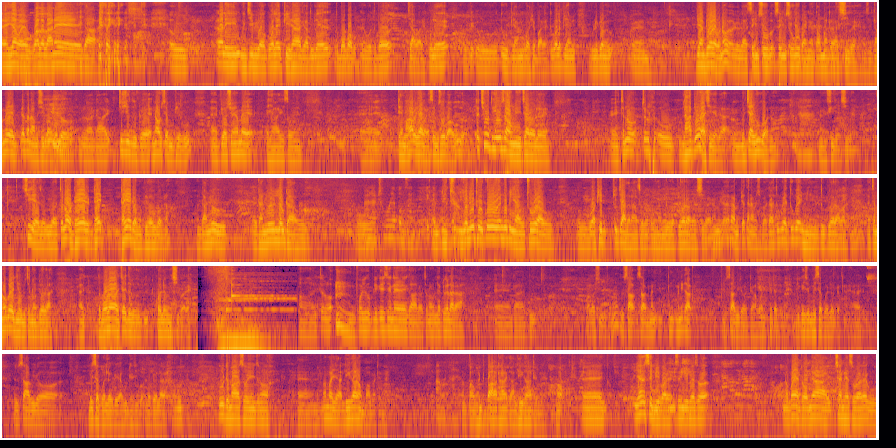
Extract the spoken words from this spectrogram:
အဲရပါတယ်ဝါလာလာနဲ့ကဟိုအဲ့ဒါလေးဝင်ကြည့်ပြီးတော့ကိုယ်လည်းဖြေထားကြသူလည်းသဘောပေါက်ဟိုသဘောကျပါတယ်ကိုယ်လည်းဟိုသူ့ကိုပြန်ပြီးကွာဖြစ်ပါတယ်သူကလည်းပြန်ဘယ်လိုပြောမလဲအဲပြန်ပြောတယ်ဗောနော်ဒါစိတ်မဆိုးစိတ်မဆိုးဖို့ဘာညာတောင်းပန်တာရှိတယ်ဒါပေမဲ့ပြဿနာမရှိပါဘူးလို့ဒါကြည့်ရှုသူတွေအနောက်ချက်မဖြစ်ဘူးအဲပျော်ရွှင်ရမယ့်အရာကြီးဆိုရင်အဲတင်မှာတော့ရပါတယ်စိတ်မဆိုးပါဘူးလို့တချို့တရုပ်ဆောင်တွေကြတော့လေ အဲကျွန်တော်ကျွန်တော်ဟိုလာပြောတာရှိတယ်ဗျမကြိုက်ဘူးပေါ့နော်ဟုတ်လားအဲရှိတယ်ရှိတယ်ရှိတယ်ဆိုပြီးတော့ကျွန်တော်ဒဲဒဲဓာတ်ရိုက်တော့မပြောဘူးပေါ့နော်ဒါမျိုးအဲဒါမျိုးလောက်တာဟိုဟိုဘာလာထိုးတဲ့ပုံစံတိတ်ဒီတိတ်ဒီလိုမျိုးထိုးကိုယ်အနုပညာကိုထိုးတာကိုဟိုဟိုဖြစ်ဖြစ်ကြသလားဆိုတဲ့ပုံစံမျိုးတော့ပြောတာတော့ရှိပါတယ်ဒါပေမဲ့အဲ့ဒါပြဿနာမရှိပါဘူးဒါသူပဲသူပဲအမြင်သူပြောတာပါအဲကျွန်တော်ပဲကျွန်တော်ပြောတာအဲသဘောထားကြိုက်တယ်လို့ကွယ်လုံးရှိပါတယ် အာကျွန်တော် for you application နဲ့ကတော့ကျွန်တော်လက်တွဲလာတာအဲဒါသူဘာလို့ရှိပြီကျွန်တော်သူစစမနစ်ကစပြီးတော့ဒါဟိုဖြစ်တယ်တယ် application မိတ်ဆက်ပွဲလုပ်တတ်တယ်အဲသူစပြီးတော့မိတ်ဆက်ပွဲလုပ်တယ်အခုတည်းဒီပေါ့လက်တွဲလာတာအခုအခုဒီမှာဆိုရင်ကျွန်တော်အဲမမရ၄ကားတော့ပါမယ်တင်တယ်ပါဝင်ထားတယ်ပါဝင်ပါထားတဲ့က၄ကားတင်တယ်ဟုတ်အဲရမ်းအဆင်ပြေပါတယ်အဆင်ပြေပဲဆိုတော့နောက်ပိုင်းတော့များ channel ဆိုတာတဲ့ကို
